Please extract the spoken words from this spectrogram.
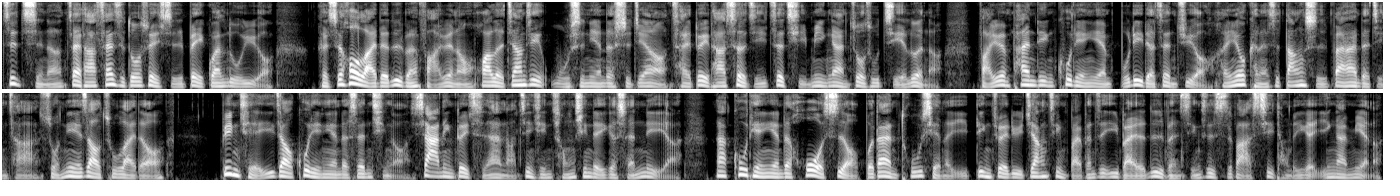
至此呢，在他三十多岁时被关入狱哦。可是后来的日本法院哦，花了将近五十年的时间哦，才对他涉及这起命案做出结论啊。法院判定库田岩不利的证据哦，很有可能是当时办案的警察所捏造出来的哦。并且依照库田岩的申请哦，下令对此案啊进行重新的一个审理啊。那库田岩的获释哦，不但凸显了以定罪率将近百分之一百的日本刑事司法系统的一个阴暗面啊，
